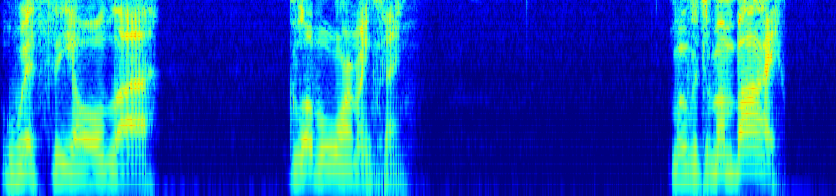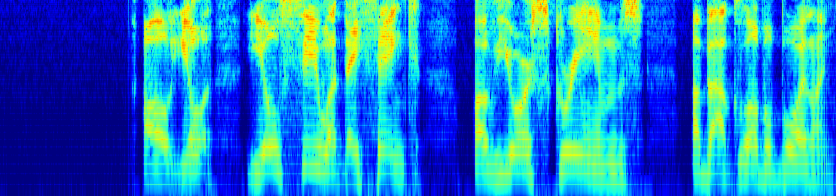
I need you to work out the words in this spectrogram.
with the old uh, global warming thing. Move it to Mumbai. Oh, you'll you'll see what they think of your screams about global boiling.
